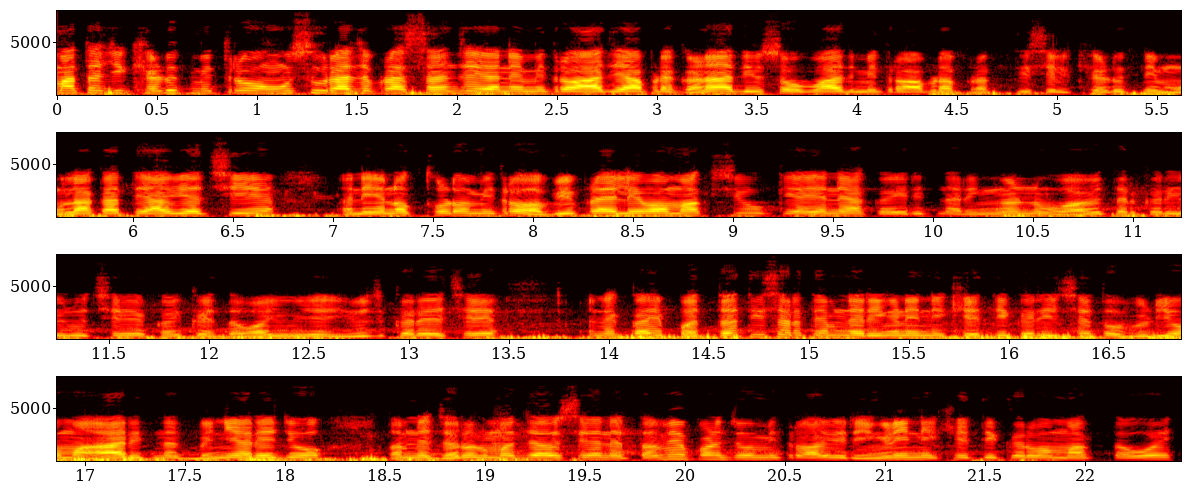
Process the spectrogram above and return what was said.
માતાજી ખેડૂત મિત્રો, હું છું રાજપ્રા સંજય અને મિત્રો આજે આપણે ઘણા દિવસો બાદ મિત્રો આપણા પ્રગતિશીલ ખેડૂતની મુલાકાતે આવ્યા છીએ અને એનો થોડો મિત્રો અભિપ્રાય લેવા માંગશું કે એને આ કઈ રીતના રીંગણનું વાવેતર કરેલું છે, કઈ કઈ દવાઈઓ એ યુઝ કરે છે અને કઈ પદ્ધતિસર તેમને રીંગણીની ખેતી કરી છે તો વિડીયોમાં આ રીતના જ બન્યા રહેજો. તમને જરૂર મજા આવશે અને તમે પણ જો મિત્રો આવી રીંગણીની ખેતી કરવા માગતા હોય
